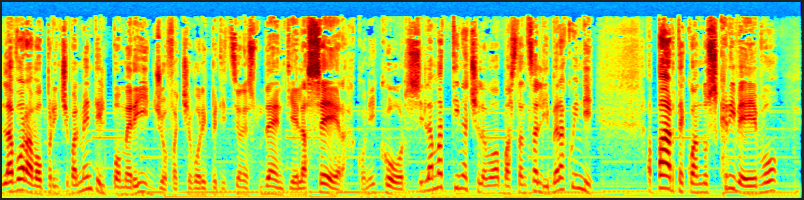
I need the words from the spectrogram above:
lavoravo principalmente il pomeriggio, facevo ripetizione studenti e la sera con i corsi, la mattina ce l'avevo abbastanza libera, quindi a parte quando scrivevo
